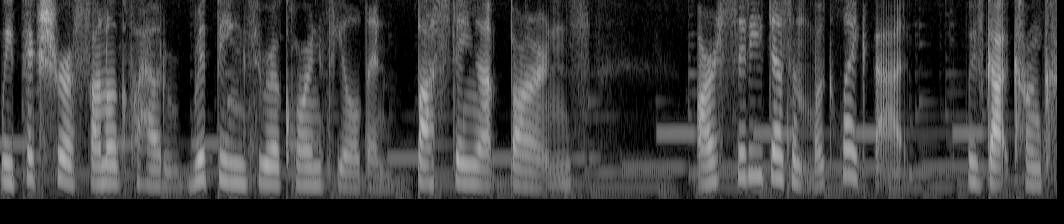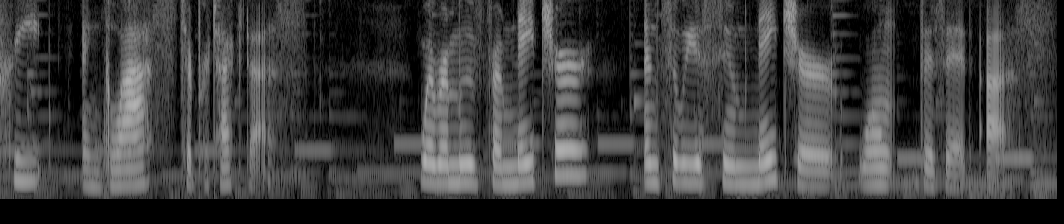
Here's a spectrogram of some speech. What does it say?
We picture a funnel cloud ripping through a cornfield and busting up barns. Our city doesn't look like that. We've got concrete and glass to protect us. We're removed from nature, and so we assume nature won't visit us.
